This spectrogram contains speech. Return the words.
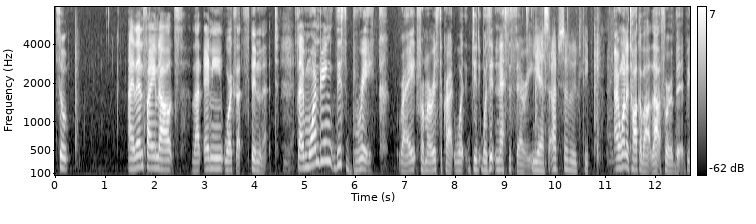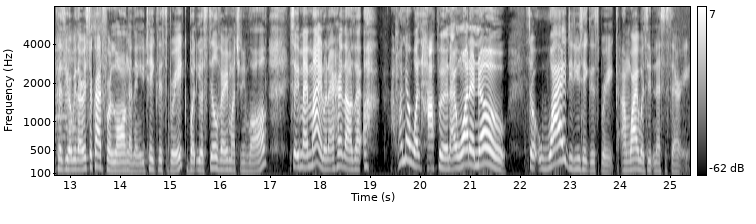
So I then find out that Annie works at Spinlet. So I'm wondering this break, right, from Aristocrat, what did was it necessary? Yes, absolutely. I want to talk about that for a bit because you're with Aristocrat for long and then you take this break, but you're still very much involved. So in my mind, when I heard that, I was like, oh, I wonder what happened. I want to know. So why did you take this break and why was it necessary?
